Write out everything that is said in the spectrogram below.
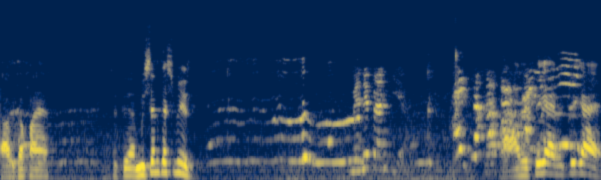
काविका फायर ऋतिक मिशन काश्मीर. मैंने प्यार किया. हा ऋतिक आहे ऋतिक आहे.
